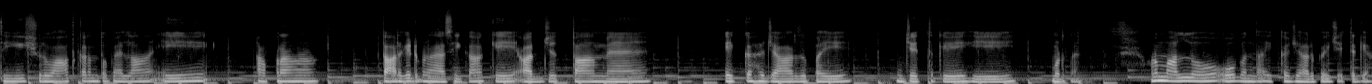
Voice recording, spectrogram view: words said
ਦੀ ਸ਼ੁਰੂਆਤ ਕਰਨ ਤੋਂ ਪਹਿਲਾਂ ਇਹ ਆਪਣਾ ਟਾਰਗੇਟ ਬਣਾਇਆ ਸੀਗਾ ਕਿ ਅੱਜ ਤਾਂ ਮੈਂ 1000 ਰੁਪਏ ਜਿੱਤ ਕੇ ਹੀ ਮੁੜਨਾ ਹੁਣ ਮੰਨ ਲਓ ਉਹ ਬੰਦਾ 1000 ਰੁਪਏ ਜਿੱਤ ਗਿਆ,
